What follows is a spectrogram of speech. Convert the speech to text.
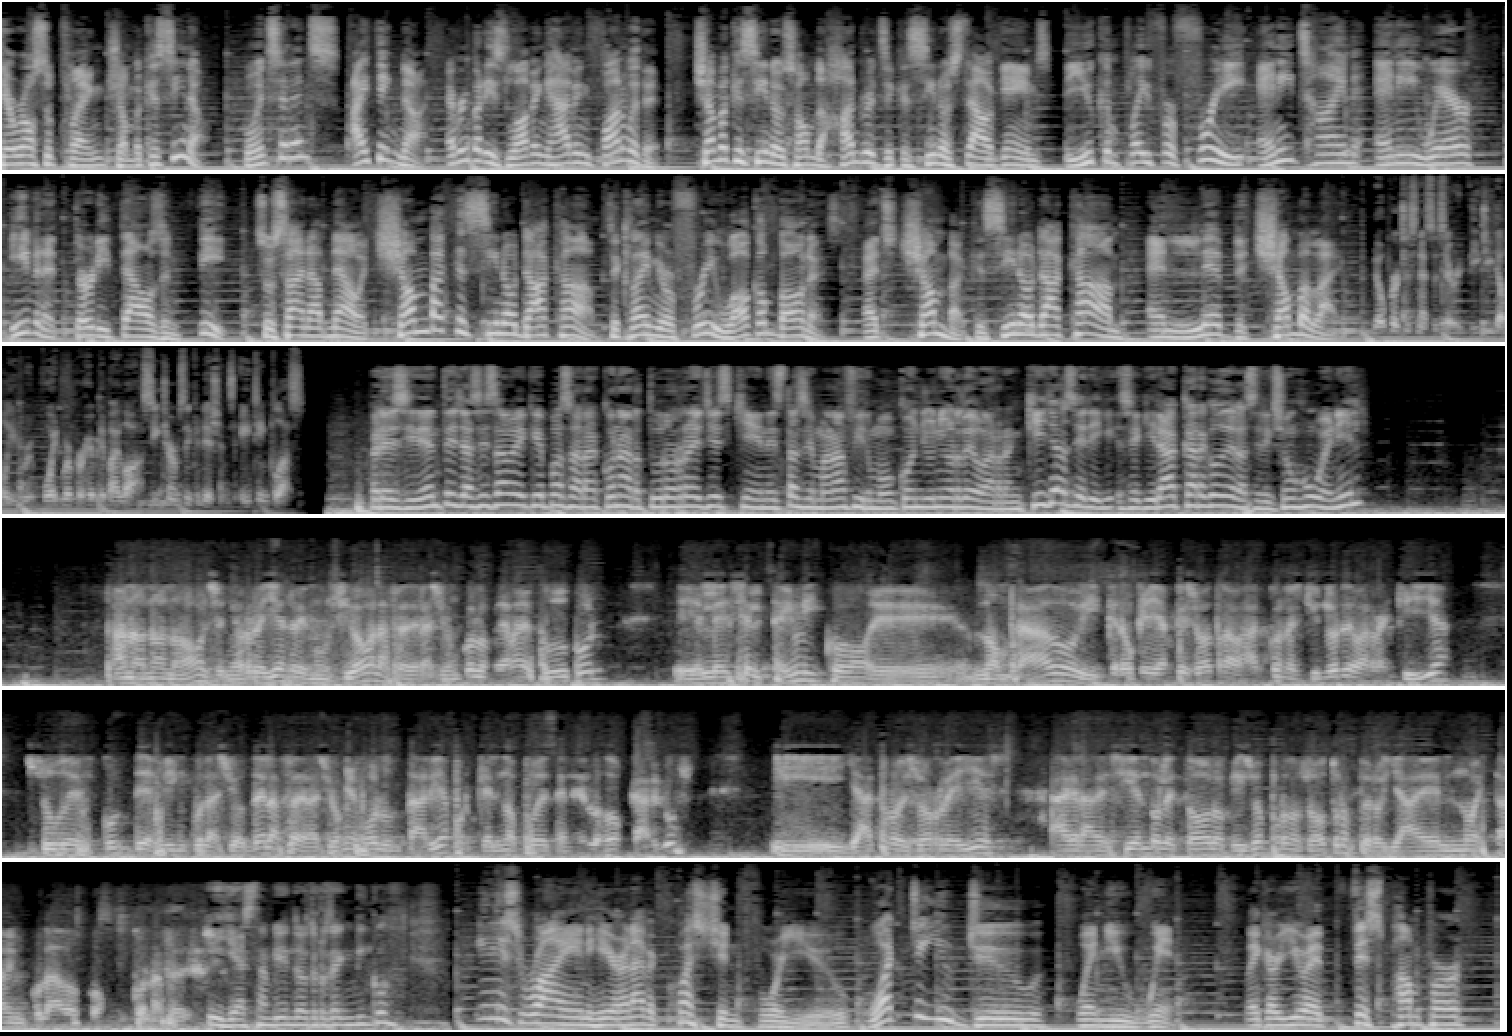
They were also playing Chumba Casino. Coincidence? I think not. Everybody's loving having fun with it. Chumba Casino is home to hundreds of casino style games that you can play for free anytime, anywhere, even at 30,000 feet. So sign up now at chumbacasino.com to claim your free welcome bonus. That's chumbacasino.com and live the Chumba life. No purchase necessary. BGW. Void were prohibited by law. See terms and conditions. 18 plus. Presidente, ya se sabe qué pasará con Arturo Reyes, quien esta semana firmó con Junior de Barranquilla. ¿Segui- ¿Seguirá a cargo de la selección juvenil? No, no, no, no. El señor Reyes renunció a la Federación Colombiana de Fútbol. Él es el técnico eh, nombrado y creo que ya empezó a trabajar con el Junior de Barranquilla. Su desvinculación de la Federación es voluntaria porque él no puede tener los dos cargos. Y ya el profesor Reyes agradeciéndole todo lo que hizo por nosotros, pero ya él no está vinculado con, con la Federación. ¿Y ya están viendo otro técnico? It is Ryan here, and I have a question for you. What do you do when you win? Like, are you a fist pumper,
